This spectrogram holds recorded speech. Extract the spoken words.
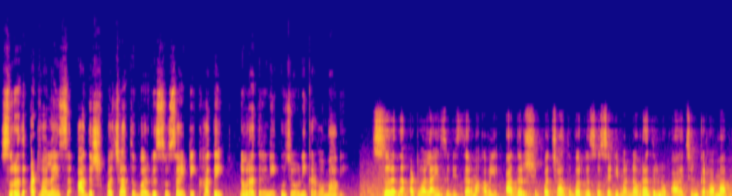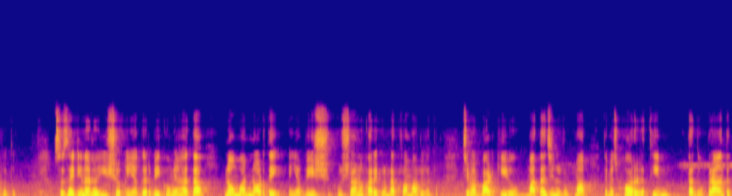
સુરત અઠવાલાઇન્સ આદર્શ પછાત વર્ગ સોસાયટી ખાતે નવરાત્રિની ઉજવણી કરવામાં આવી. સુરતના અઠવાલાઇન્સ વિસ્તારમાં આવેલી આદર્શ પછાત વર્ગ સોસાયટીમાં નવરાત્રિનું આયોજન કરવામાં આવ્યું હતું. સોસાયટીના રહીશો અહીંયા ગરબે ઘૂમ્યા હતા. નવમા નોર્તે અહીંયા વેશભૂષાનો કાર્યક્રમ રાખવામાં આવ્યો હતો, જેમાં બાળકીઓ માતાજીના રૂપમાં તેમજ હોરર થીમ તદુપરાંત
